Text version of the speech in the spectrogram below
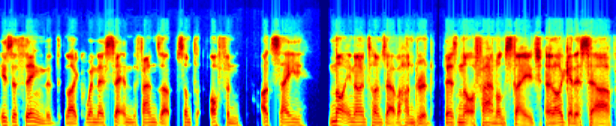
is a thing that, like, when they're setting the fans up, some often I'd say 99 times out of 100, there's not a fan on stage, and I get it set up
